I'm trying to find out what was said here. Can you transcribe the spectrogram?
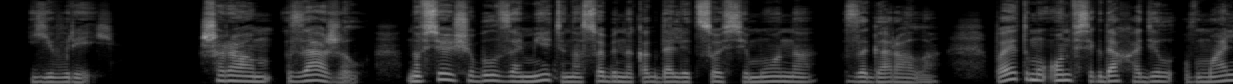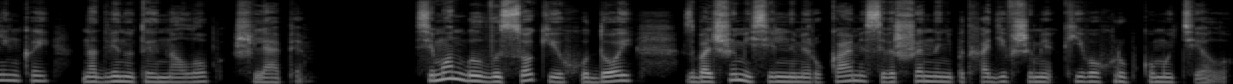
— «еврей». Шрам зажил, но все еще был заметен, особенно когда лицо Симона загорало, поэтому он всегда ходил в маленькой, надвинутой на лоб шляпе. Симон был высокий и худой, с большими сильными руками, совершенно не подходившими к его хрупкому телу.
